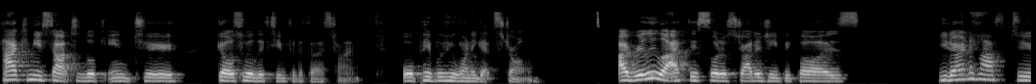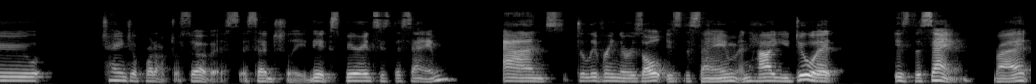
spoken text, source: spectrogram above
how can you start to look into girls who are lifting for the first time or people who want to get strong? I really like this sort of strategy because you don't have to change your product or service essentially. The experience is the same and delivering the result is the same and how you do it is the same right?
